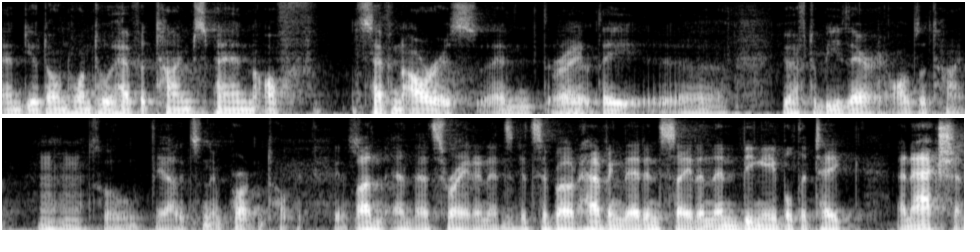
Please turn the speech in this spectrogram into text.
and you don't want to have a time span of seven hours, and uh, right. uh, they uh, you have to be there all the time. Mm-hmm. So yeah. that's an important topic. Yes. Well, and that's right, and it's mm-hmm. it's about having that insight and then being able to take an action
